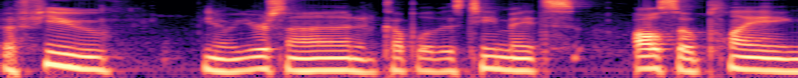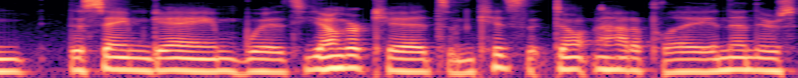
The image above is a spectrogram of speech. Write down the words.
a few, you know, your son and a couple of his teammates also playing the same game with younger kids and kids that don't know how to play. And then there's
